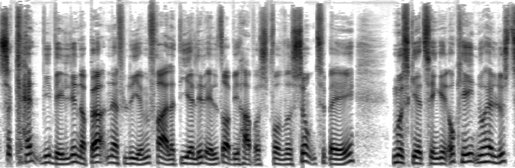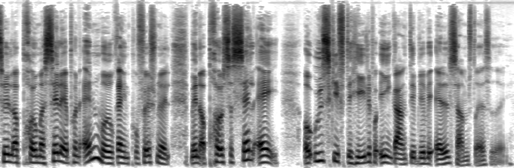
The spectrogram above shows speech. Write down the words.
Så kan vi vælge, når børnene er flyttet hjemmefra, eller de er lidt ældre, og vi har vores, fået vores søvn tilbage, måske at tænke, okay, nu har jeg lyst til at prøve mig selv af på en anden måde, rent professionelt, men at prøve sig selv af og udskifte det hele på én gang, det bliver vi alle sammen stresset af.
